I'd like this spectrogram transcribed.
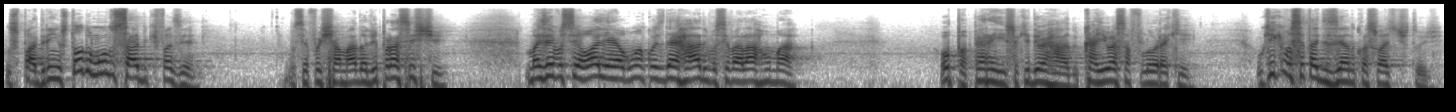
os padrinhos, todo mundo sabe o que fazer. Você foi chamado ali para assistir. Mas aí você olha e alguma coisa dá errado e você vai lá arrumar. Opa, peraí, isso aqui deu errado. Caiu essa flor aqui. O que, que você está dizendo com a sua atitude?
